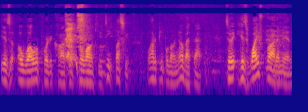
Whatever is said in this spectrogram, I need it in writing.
is a well reported cause of prolonged QT. Bless you. A lot of people don't know about that. So his wife brought him in,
